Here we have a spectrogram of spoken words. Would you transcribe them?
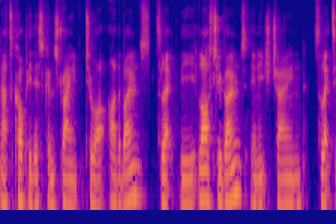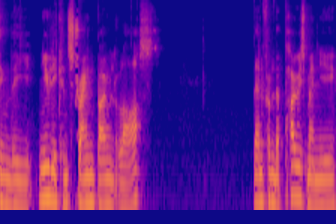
Now to copy this constraint to our other bones, select the last two bones in each chain, selecting the newly constrained bone last. Then from the pose menu,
